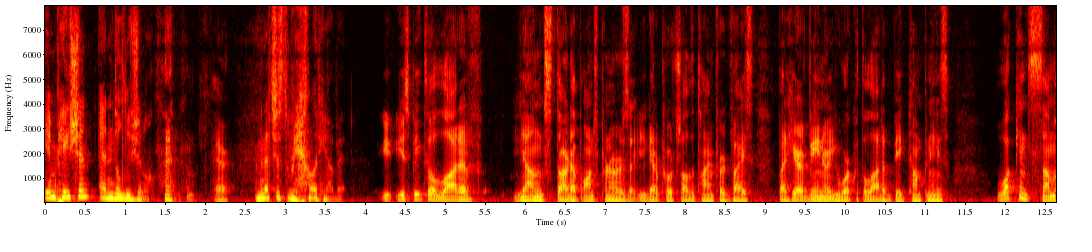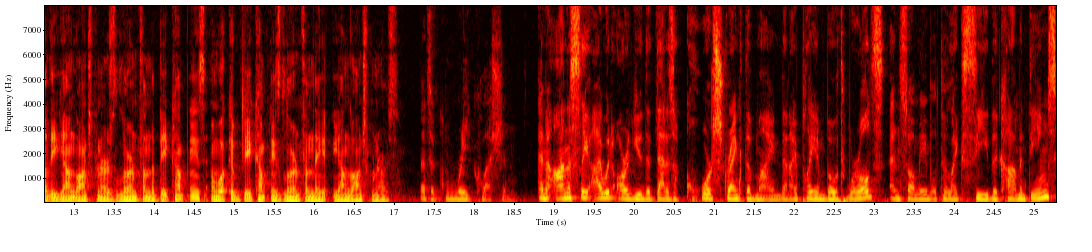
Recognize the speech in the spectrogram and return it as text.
impatient and delusional. Fair. I mean, that's just the reality of it. You, you speak to a lot of young startup entrepreneurs that you get approached all the time for advice. But here at Vayner, you work with a lot of big companies. What can some of the young entrepreneurs learn from the big companies, and what could big companies learn from the young entrepreneurs? That's a great question. And honestly, I would argue that that is a core strength of mine that I play in both worlds. And so I'm able to like see the common themes.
